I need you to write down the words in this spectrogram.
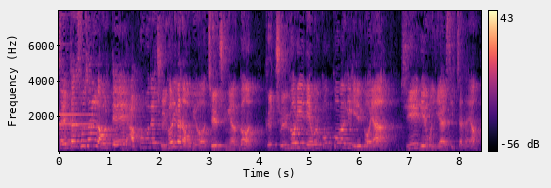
자, 일단 소설을 나올 때 앞부분에 줄거리가 나오면 제일 중요한 건 그 줄거리의 내용을 꼼꼼하게 읽어야 뒤의 내용을 이해할 수 있잖아요.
